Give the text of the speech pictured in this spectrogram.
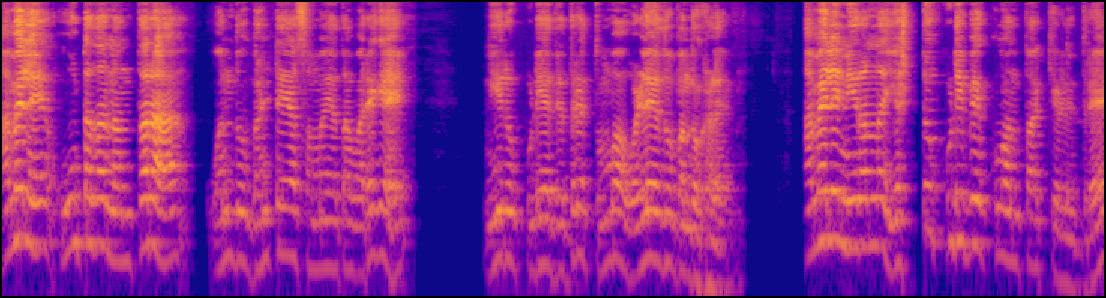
ಆಮೇಲೆ ಊಟದ ನಂತರ ಒಂದು ಗಂಟೆಯ ಸಮಯದವರೆಗೆ ನೀರು ಕುಡಿಯದಿದ್ರೆ ತುಂಬ ಒಳ್ಳೆಯದು ಬಂಧುಗಳೇ. ಆಮೇಲೆ ನೀರನ್ನ ಎಷ್ಟು ಕುಡಿಬೇಕು ಅಂತ ಕೇಳಿದ್ರೆ,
